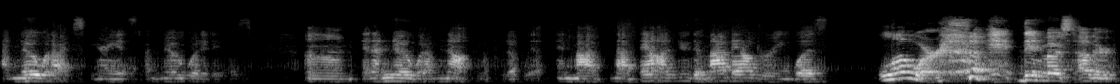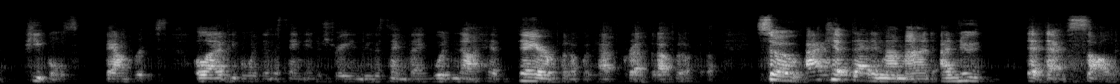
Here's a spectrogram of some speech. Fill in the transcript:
I know what I experienced. I know what it is, um, and I know what I'm not going to put up with. And my my I knew that my boundary was lower than most other people's boundaries. A lot of people within the same industry and do the same thing would not have dare put up with half the crap that I put up with. So I kept that in my mind. I knew that that was solid.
